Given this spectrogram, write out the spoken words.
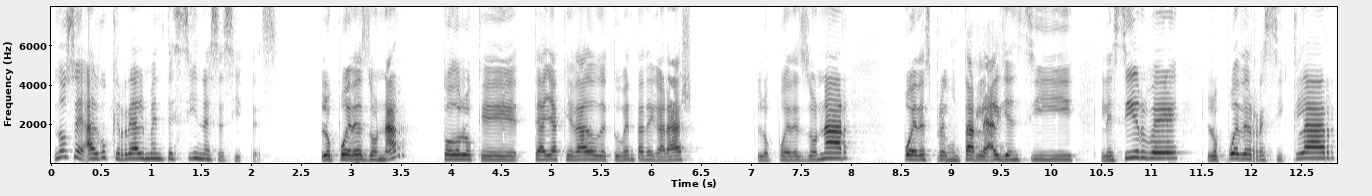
no sé, algo que realmente sí necesites. Lo puedes donar, todo lo que te haya quedado de tu venta de garage lo puedes donar, puedes preguntarle a alguien si le sirve, lo puedes reciclar,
